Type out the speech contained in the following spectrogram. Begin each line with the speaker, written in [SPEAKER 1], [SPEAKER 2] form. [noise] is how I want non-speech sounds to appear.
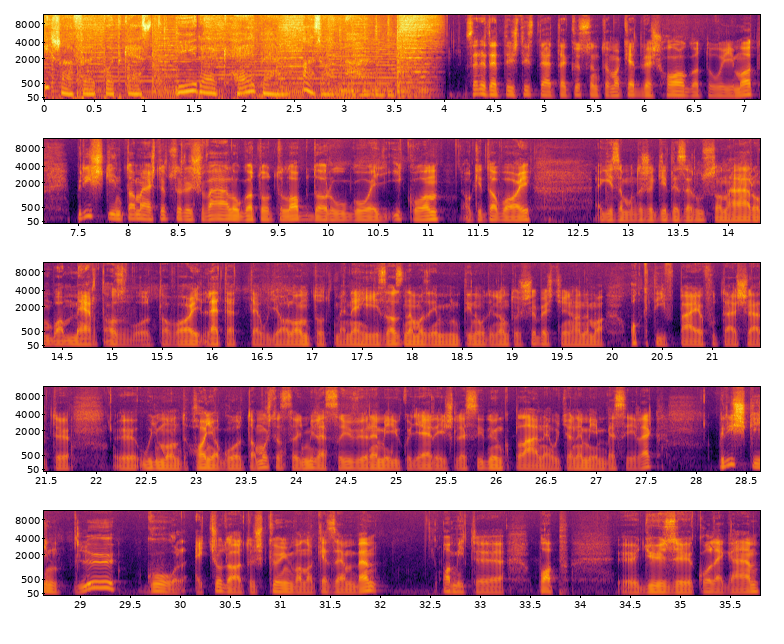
[SPEAKER 1] Kisalföld Podcast. Hírek helyben azonnal.
[SPEAKER 2] Szeretettel és tisztelettel köszöntöm a kedves hallgatóimat. Priskin Tamás többszörös válogatott labdarúgó, egy ikon, aki tavaly egészen pontosan 2023-ban, mert az volt tavaly, letette ugye a lantot, mert nehéz az, nem azért, mint Tinódi Lantos Sebestyén, hanem a aktív pályafutását ő, ő, úgymond hanyagolta. Most azt, hogy mi lesz a jövő, reméljük, hogy erre is lesz időnk, pláne, hogyha nem én beszélek. Priskin lő, gól. Egy csodálatos könyv van a kezemben, amit ö, pap ö, győző kollégám,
